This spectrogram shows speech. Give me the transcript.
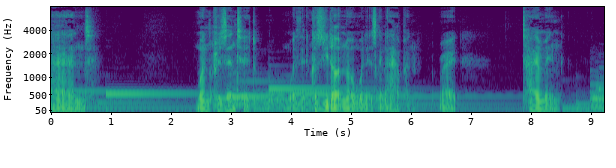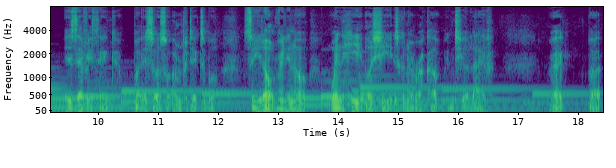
And when presented with it because you don't know when it's going to happen right? Timing is everything but it's also unpredictable. So you don't really know when he or she is going to rock up into your life right? But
